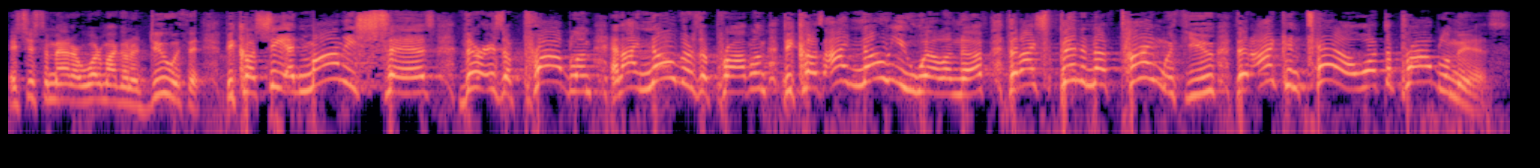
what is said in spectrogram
It's just a matter of what am I going to do with it. Because, see, admonish says there is a problem, and I know there's a problem because I know you well enough that I spend enough time with you that I can tell what the problem is.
